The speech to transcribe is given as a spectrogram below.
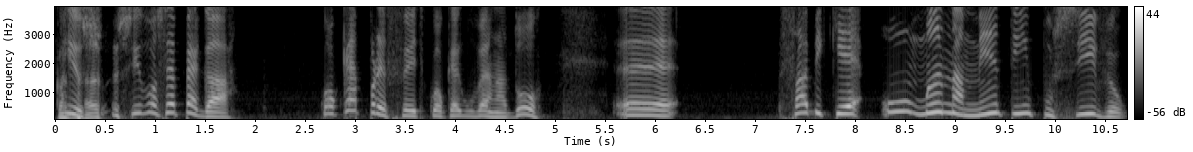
Isso. Se você pegar qualquer prefeito, qualquer governador, é, sabe que é humanamente impossível.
